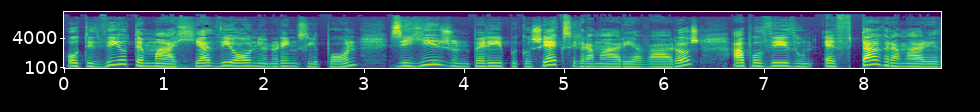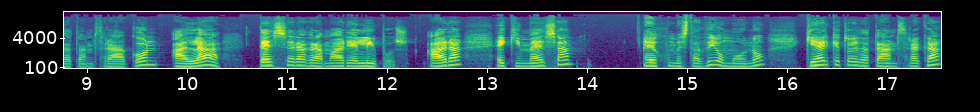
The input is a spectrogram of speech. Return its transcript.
ότι δύο τεμάχια, δύο onion rings λοιπόν, ζυγίζουν περίπου 26 γραμμάρια βάρος, αποδίδουν 7 γραμμάρια υδατανθράκων, αλλά 4 γραμμάρια λίπος. Άρα εκεί μέσα έχουμε στα δύο μόνο και αρκετό υδατάνθρακα,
